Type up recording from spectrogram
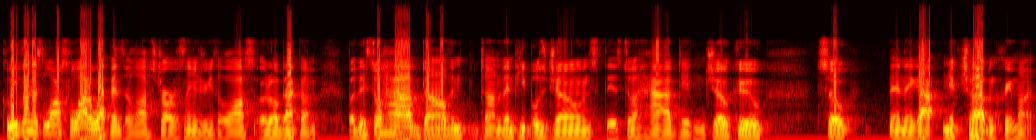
Cleveland has lost a lot of weapons. They lost Jarvis Landry, they lost Odell Beckham, but they still have Donovan Donovan Peoples Jones. They still have David Njoku. So then they got Nick Chubb and Kareem Hunt.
